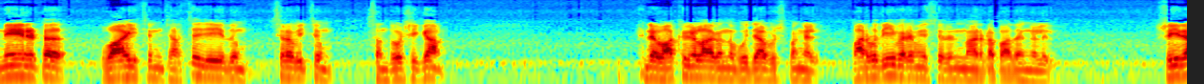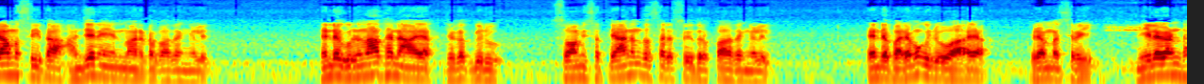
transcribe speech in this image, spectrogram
നേരിട്ട് വായിച്ചും ചർച്ച ചെയ്തും ശ്രവിച്ചും സന്തോഷിക്കാം. എന്റെ വാക്കുകളാകുന്ന പൂജാപുഷ്പങ്ങൾ പാർവതീ പരമേശ്വരന്മാരുടെ പാദങ്ങളിൽ ശ്രീരാമസീത അഞ്ജനേയന്മാരുടെ പാദങ്ങളിൽ എന്റെ ഗുരുനാഥനായ ജഗദ്ഗുരു സ്വാമി സത്യാനന്ദ സരസ്വതി പാദങ്ങളിൽ എന്റെ പരമഗുരുവായ ബ്രഹ്മശ്രീ നീലകണ്ഠ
